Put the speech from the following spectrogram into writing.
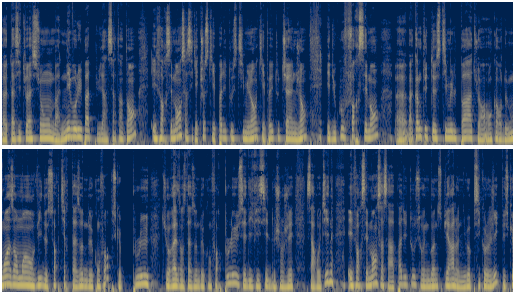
Euh, ta situation bah, n'évolue pas depuis un certain temps et forcément ça c'est quelque chose qui est pas du tout stimulant, qui est pas du tout challengeant et du coup forcément euh, bah, comme tu te stimules pas, tu as encore de moins en moins envie de sortir ta zone de confort puisque plus tu restes dans ta zone de confort, plus c'est difficile de changer sa routine. Et forcément, ça, ça va pas du tout sur une bonne spirale au niveau psychologique, puisque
